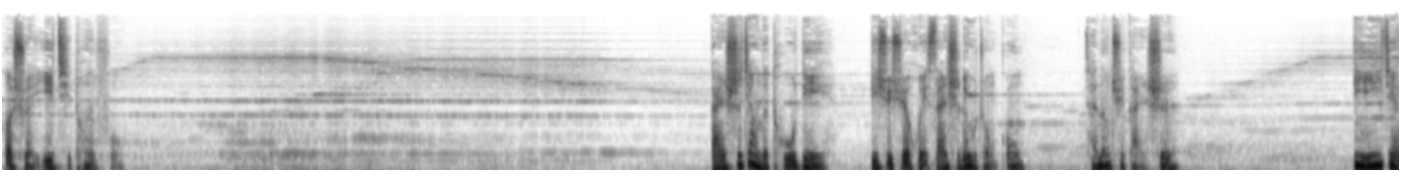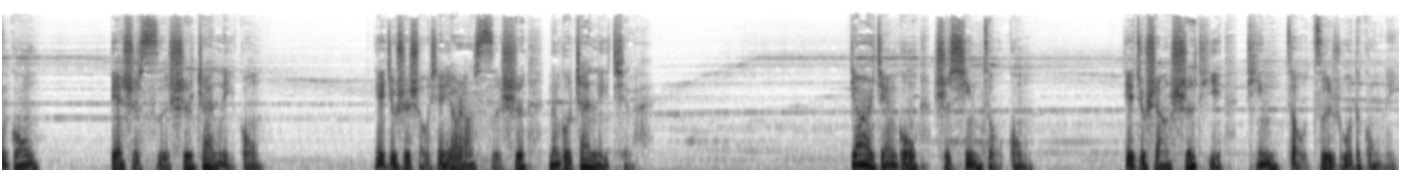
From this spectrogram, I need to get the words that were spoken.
和水一起吞服。赶尸匠的徒弟必须学会三十六种功，才能去赶尸。第一件功，便是死尸站立功，也就是首先要让死尸能够站立起来。第二件功是行走功，也就是让尸体停走自如的功力。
